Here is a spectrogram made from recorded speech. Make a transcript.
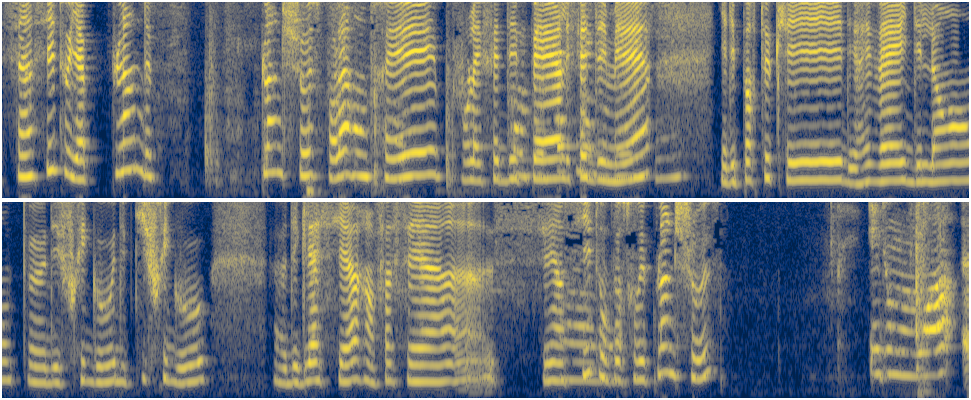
C'est un site où il y a plein de, plein de choses pour la rentrée, pour les fêtes des On pères, les fêtes des mères. aussi. Il y a des porte-clés, des réveils, des lampes, euh, des frigos, des petits frigos, euh, des glacières. Enfin, c'est un, c'est un Oh. site où on peut retrouver plein de choses. Et donc moi, euh,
